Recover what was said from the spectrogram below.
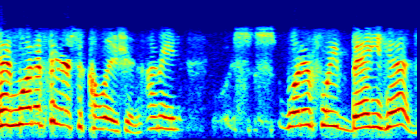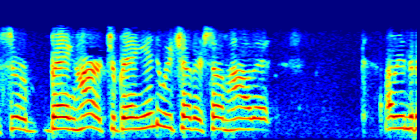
and what if there's a collision? I mean, what if we bang heads or bang hearts or bang into each other somehow that I mean, the,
